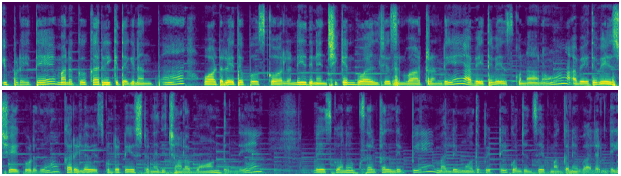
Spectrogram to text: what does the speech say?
ఇప్పుడైతే మనకు కర్రీకి తగినంత వాటర్ అయితే పోసుకోవాలండి. ఇది నేను చికెన్ బాయిల్ చేసిన వాటర్ అండి. అవి అయితే వేసుకున్నాను. అవి అయితే వేస్ట్ చేయకూడదు. కర్రీలో వేసుకుంటే టేస్ట్ అనేది చాలా బాగుంటుంది. వేసుకొని ఒకసారి కలిదిప్పి మళ్ళీ మూత పెట్టి కొంచెం సేపు మగ్గనివ్వాలండి.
